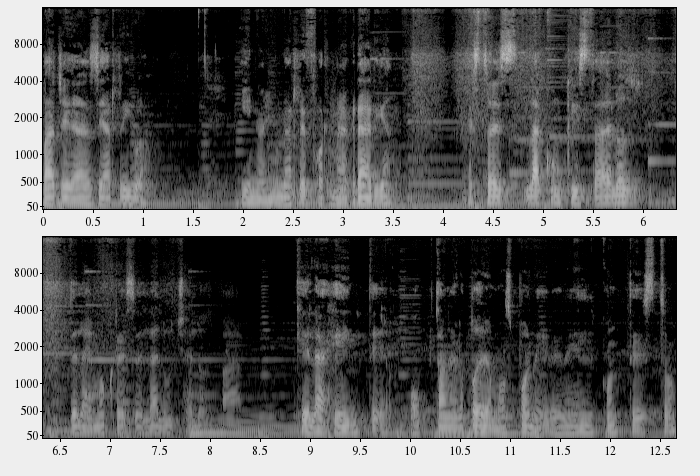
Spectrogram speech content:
Va a llegar desde arriba y no hay una reforma agraria esto es la conquista de, los, de la democracia, es la lucha de los barrios, que la gente, o también lo podemos poner en el contexto,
